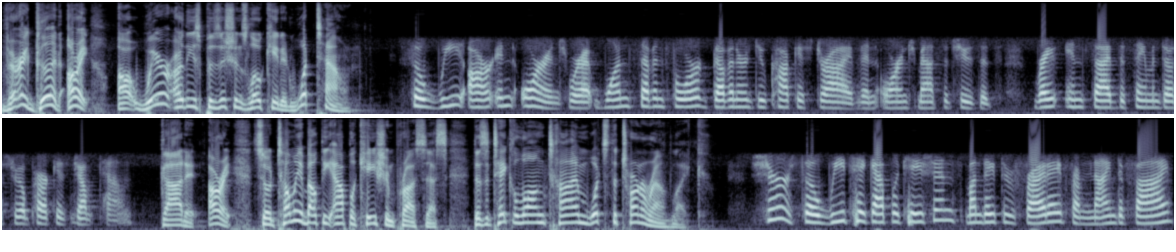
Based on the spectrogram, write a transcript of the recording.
Very good. All right. Uh, where are these positions located? What town? So we are in Orange. We're at 174 Governor Dukakis Drive in Orange, Massachusetts, right inside the same industrial park as Jumptown. Got it. All right. So tell me about the application process. Does it take a long time? What's the turnaround like? Sure. So we take applications Monday through Friday from 9 to 5.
